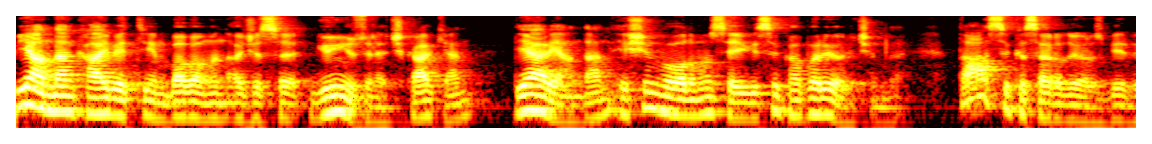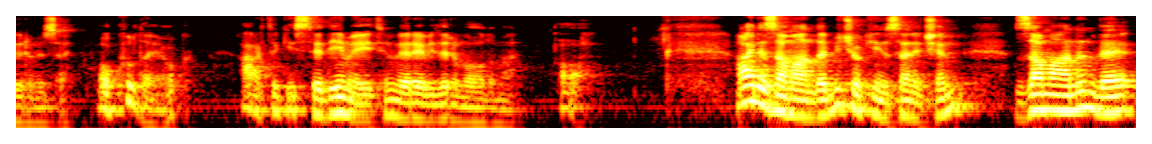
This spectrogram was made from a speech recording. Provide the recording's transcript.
Bir yandan kaybettiğim babamın acısı gün yüzüne çıkarken, diğer yandan eşim ve oğlumun sevgisi kabarıyor içimde. Daha sıkı sarılıyoruz birbirimize. Okul da yok. Artık istediğim eğitim verebilirim oğluma. Oh. Aynı zamanda birçok insan için zamanın ve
